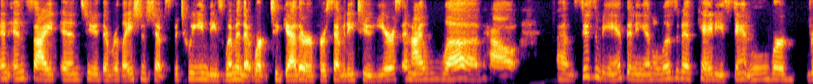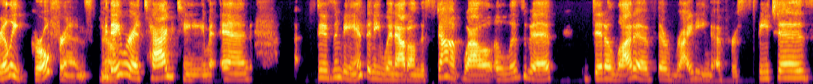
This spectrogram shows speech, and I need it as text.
an insight into the relationships between these women that worked together for 72 years and i love how um, Susan B. Anthony and Elizabeth Cady Stanton were really girlfriends. Yeah. I mean, they were a tag team, and Susan B. Anthony went out on the stump while Elizabeth did a lot of the writing of her speeches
